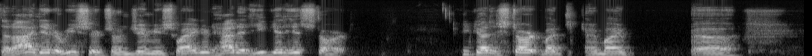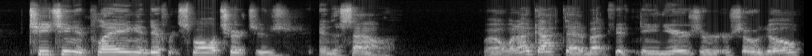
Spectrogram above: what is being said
that I did a research on Jimmy Swaggart. How did he get his start? He got his start by, by uh, teaching and playing in different small churches in the South. Well, when I got that about 15 years or, or so ago,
